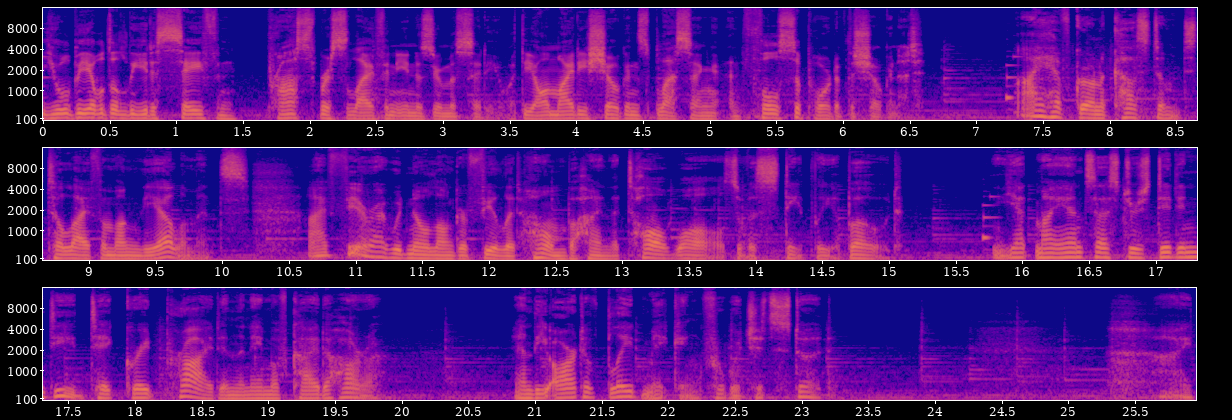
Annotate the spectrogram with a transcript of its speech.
You will be able to lead a safe and prosperous life in Inazuma City with the Almighty Shogun's blessing and full support of the Shogunate. I have grown accustomed to life among the elements. I fear I would no longer feel at home behind the tall walls of a stately abode. Yet my ancestors did indeed take great pride in the name of Kaedehara, and the art of blade making for which it stood. I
